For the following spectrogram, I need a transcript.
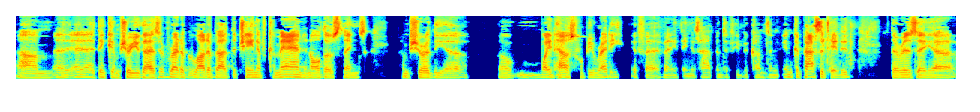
Um, I, I, think I'm sure you guys have read a lot about the chain of command and all those things. I'm sure the uh, uh, White House will be ready if uh, if anything has happened. If he becomes in, incapacitated, there is a uh,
